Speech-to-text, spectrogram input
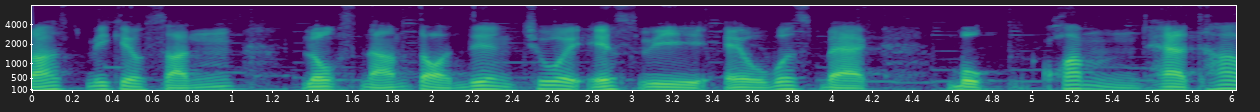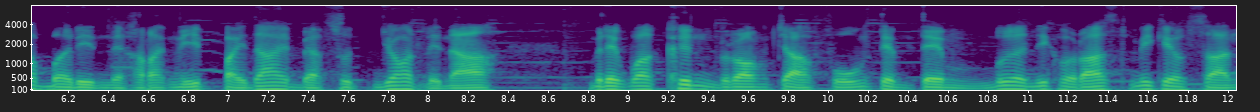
ลัสมิเกลสัน ลงสนามต่อเนื่องช่วย SV เอลเวอร์สแบกบุกคว่ำแฮท่าเบอร์ลินในครั้งนี้ไปได้แบบสุดยอดเลยนะ เรียกว่าขึ้นรองจากฝูงเต็มๆ เมื่อนิโคลัส มิเกลสัน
